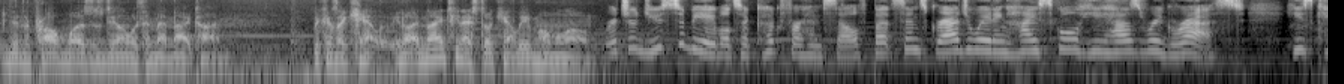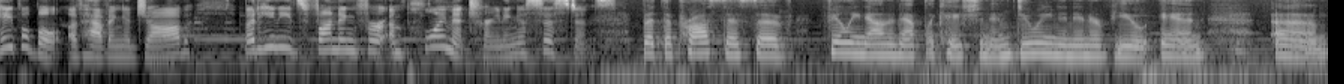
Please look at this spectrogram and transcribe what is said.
then the problem was is dealing with him at nighttime because I can't, you know, at 19 I still can't leave him home alone. Richard used to be able to cook for himself, but since graduating high school, he has regressed. He's capable of having a job, but he needs funding for employment training assistance. But the process of filling out an application and doing an interview and um,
